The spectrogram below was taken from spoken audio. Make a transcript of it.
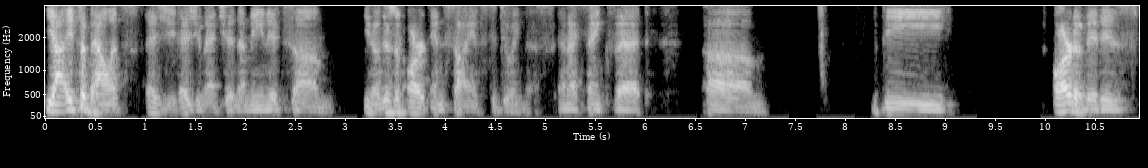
yeah it's a balance as you, as you mentioned i mean it's um you know there's an art and science to doing this and i think that um, the art of it is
